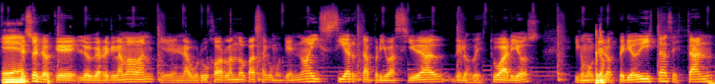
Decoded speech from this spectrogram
Eh, Eso es lo que, lo que reclamaban, que en la burbuja de Orlando pasa como que no hay cierta privacidad de los vestuarios y como que los periodistas están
